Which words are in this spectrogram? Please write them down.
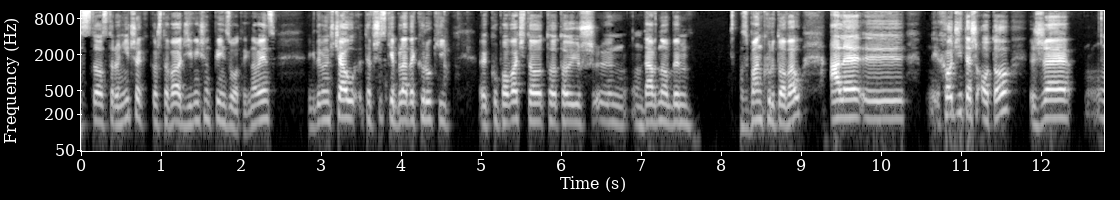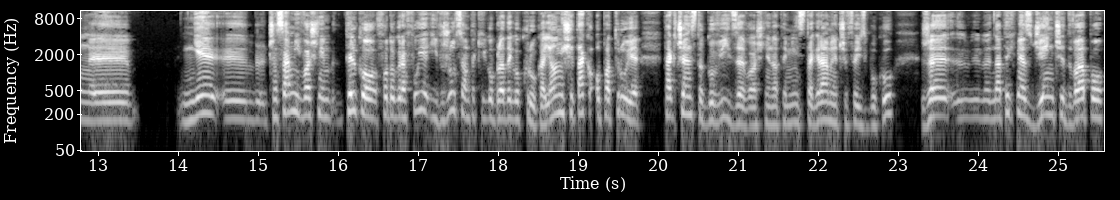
100 y, stroniczek kosztowała 95 zł. No więc gdybym chciał te wszystkie blade kruki y, kupować, to, to, to już dawno bym zbankrutował, ale y, chodzi też o to, że nie, y, czasami właśnie tylko fotografuję i wrzucam takiego bladego kruka i on mi się tak opatruje, tak często go widzę właśnie na tym Instagramie czy Facebooku, że y, natychmiast dzień czy dwa po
